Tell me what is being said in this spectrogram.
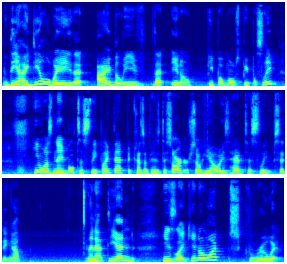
The ideal way that I believe that, you know, people, most people sleep, he wasn't able to sleep like that because of his disorder. So he always had to sleep sitting up. And at the end, he's like, you know what? Screw it.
